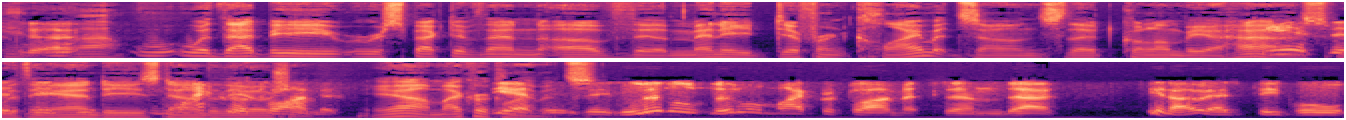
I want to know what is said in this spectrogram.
what- uh, wow. Would that be respective then of the many different climate zones that Colombia has, Yes, with the Andes down to the ocean? microclimates. Yeah, Yeah, microclimates. there's little little microclimates, and uh, you know, as people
